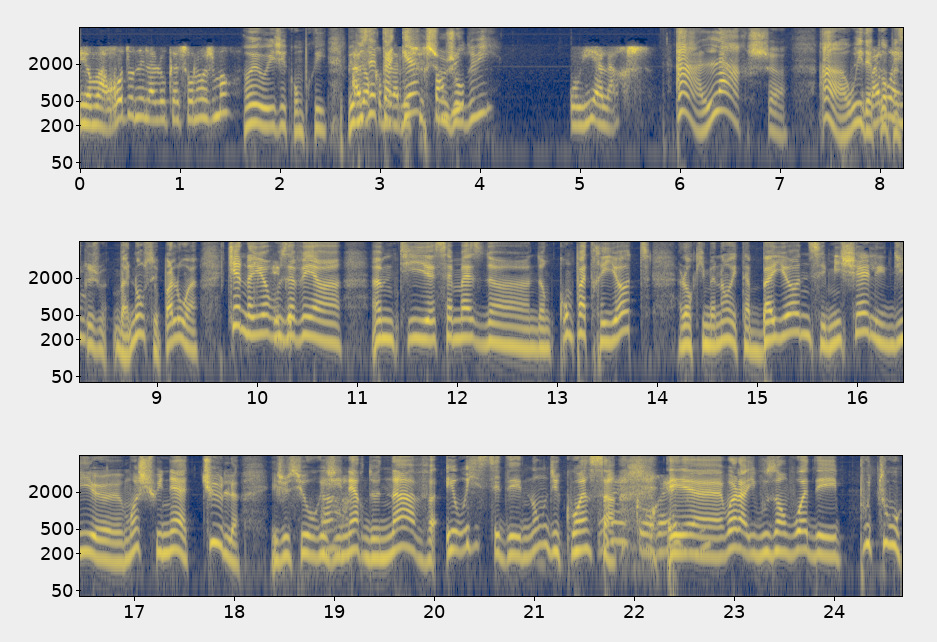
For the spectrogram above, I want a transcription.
et on m'a redonné la location logement. oui, oui, j'ai compris. Mais Alors vous êtes à suspendu. aujourd'hui? Oui, à l'Arche. Ah, l'Arche Ah oui, d'accord, parce que je... Bah non, c'est pas loin. Tiens, d'ailleurs, vous avez un, un petit SMS d'un compatriote, alors qui maintenant est à Bayonne, c'est Michel, il dit euh, Moi, je suis né à Tulle, et je suis originaire de Naves. » Et oui, c'est des noms du coin, ça. Ouais. Et euh, voilà, il vous envoie des poutous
